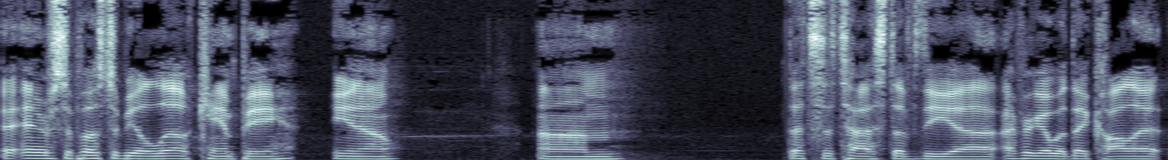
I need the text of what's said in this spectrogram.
and are supposed to be a little campy, you know. Um, that's the test of the uh, I forget what they call it.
